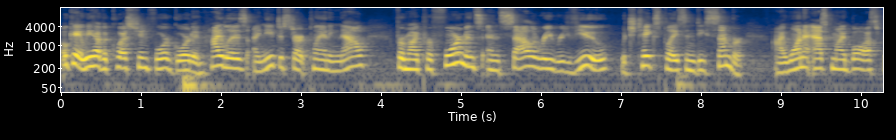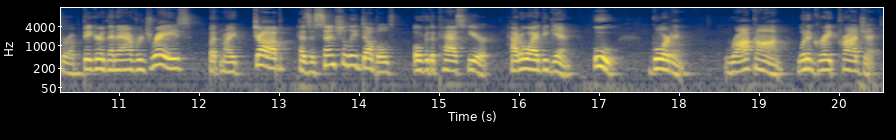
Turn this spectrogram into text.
Okay, we have a question for Gordon. Hi, Liz. I need to start planning now for my performance and salary review, which takes place in December. I want to ask my boss for a bigger than average raise, but my job has essentially doubled over the past year. How do I begin? Ooh, Gordon, rock on. What a great project.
